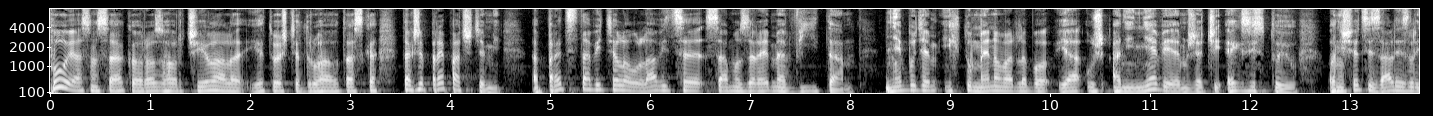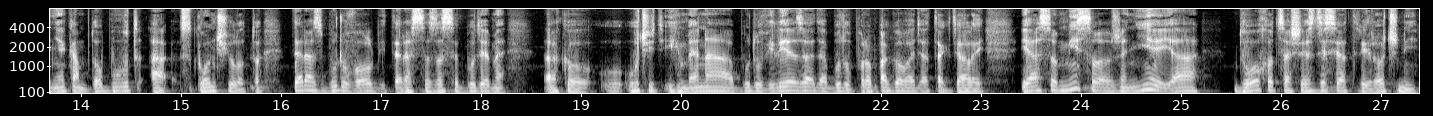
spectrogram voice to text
Fú, ja som sa ako rozhorčil, ale je tu ešte druhá otázka. Takže prepačte mi, predstaviteľov lavice samozrejme vítam. Nebudem ich tu menovať, lebo ja už ani neviem, že či existujú. Oni všetci zaliezli niekam do búd a skončilo to. Teraz budú voľby, teraz sa zase budeme ako učiť ich mená a budú vyliezať a budú propagovať a tak ďalej. Ja som myslel, že nie ja, dôchodca 63 ročný,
